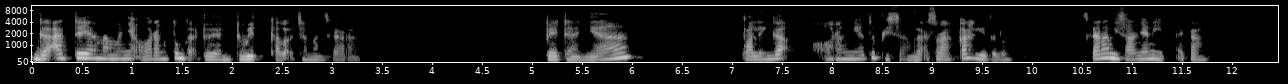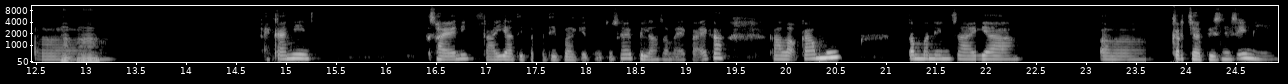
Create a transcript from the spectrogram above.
Nggak ada yang namanya orang tuh nggak doyan duit kalau zaman sekarang. Bedanya paling nggak orangnya tuh bisa nggak serakah gitu loh. Sekarang misalnya nih Eka, Mhm. Eka nih saya ini kaya tiba-tiba gitu, terus saya bilang sama Eka, "Eka, kalau kamu temenin saya, eee, kerja bisnis ini,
